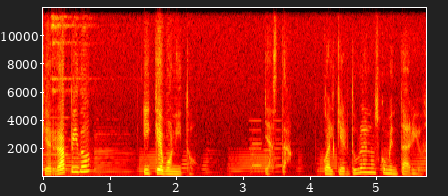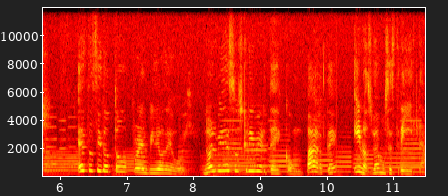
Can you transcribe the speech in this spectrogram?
qué rápido y qué bonito. Ya está. Cualquier duda en los comentarios. Esto ha sido todo por el video de hoy. No olvides suscribirte, comparte y nos vemos estrellita.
